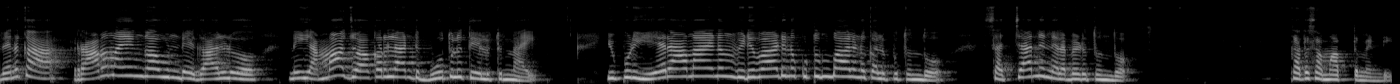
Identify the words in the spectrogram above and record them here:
వెనుక రామమయంగా ఉండే గాలిలో నీ అమ్మ జోకరు లాంటి బూతులు తేలుతున్నాయి. ఇప్పుడు ఏ రామాయణం విడివాడిన కుటుంబాలను కలుపుతుందో సత్యాన్ని నిలబెడుతుందో. కథ సమాప్తమండి.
